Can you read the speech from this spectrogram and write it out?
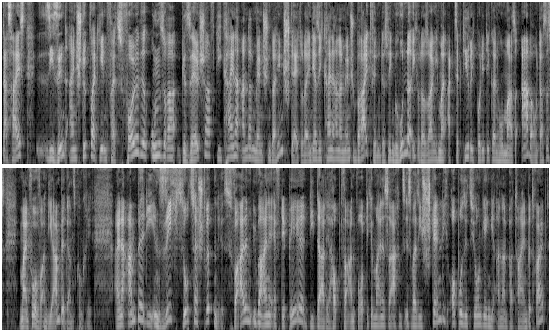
Das heißt, sie sind ein Stück weit jedenfalls Folge unserer Gesellschaft, die keine anderen Menschen dahin stellt oder in der sich keine anderen Menschen bereit finden. Und deswegen bewundere ich oder sage ich mal, akzeptiere ich Politiker in hohem Maße. Aber, und das ist mein Vorwurf an die Ampel ganz konkret, eine Ampel, die in sich so zerstritten ist, vor allem über eine FDP, die da der Hauptverantwortliche meines Erachtens ist, weil sie ständig Opposition gegen die anderen Parteien betreibt,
